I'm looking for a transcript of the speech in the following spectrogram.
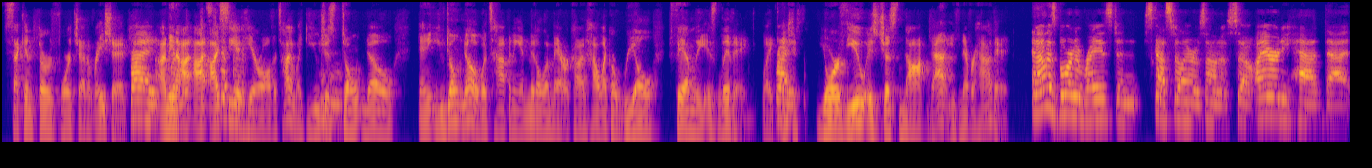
second, third, fourth generation. Right. I mean, right. I, I, I see it here all the time. Like you just mm-hmm. don't know and you don't know what's happening in middle America and how like a real family is living. Like right. just, your view is just not that. You've never had it and I was born and raised in Scottsdale, Arizona. So I already had that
